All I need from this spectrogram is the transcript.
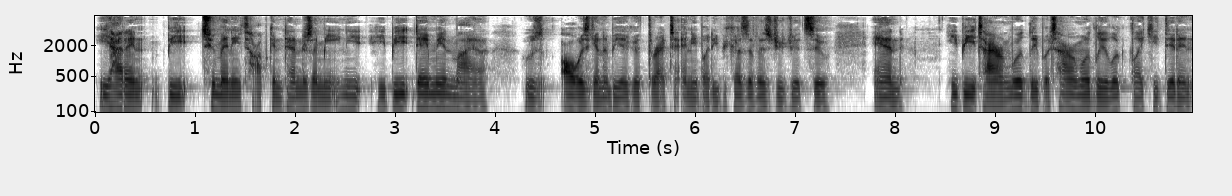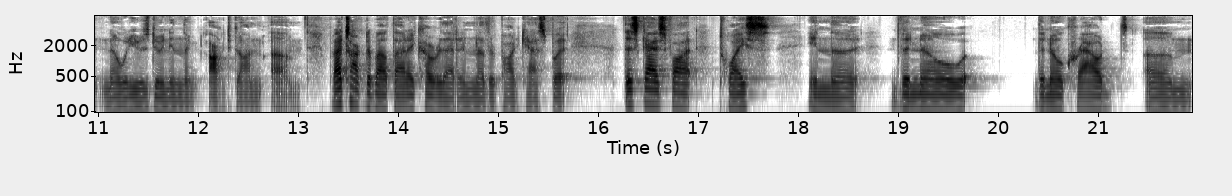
he hadn't beat too many top contenders. I mean, he, he beat Demian Maia, who's always going to be a good threat to anybody because of his jiu-jitsu. And he beat Tyron Woodley, but Tyron Woodley looked like he didn't know what he was doing in the octagon. Um, but I talked about that. I covered that in another podcast. But this guy's fought twice in the the no the no crowd um,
